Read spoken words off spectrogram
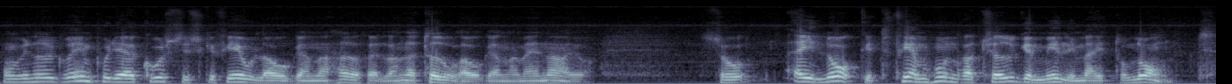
Om vi nu går in på de akustiska fiollagarna här, eller naturlagarna menar jag, så är locket 520 millimeter långt.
